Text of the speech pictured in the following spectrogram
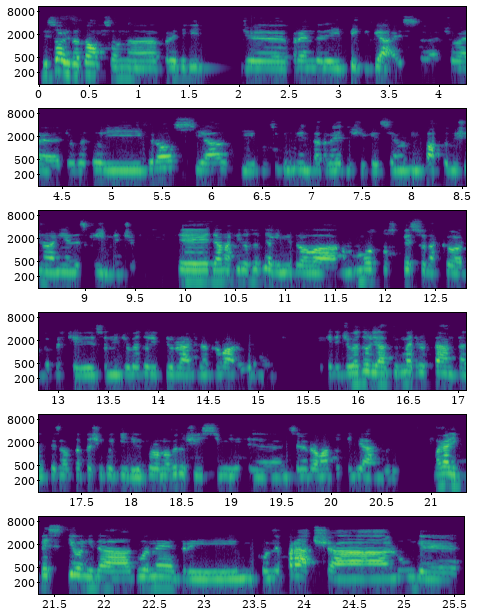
Di solito Thompson eh, prendere i big guys, cioè giocatori grossi, alti, possibilmente atletici che siano di impatto vicino alla linea di scrimmage. Ed è una filosofia che mi trova molto spesso d'accordo perché sono i giocatori più rari da trovare ovviamente. Perché dei giocatori alti 1,80 m che pesano 85 kg che corrono velocissimi eh, se ne trovano a tutti gli angoli. Magari bestioni da 2 metri con le braccia lunghe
